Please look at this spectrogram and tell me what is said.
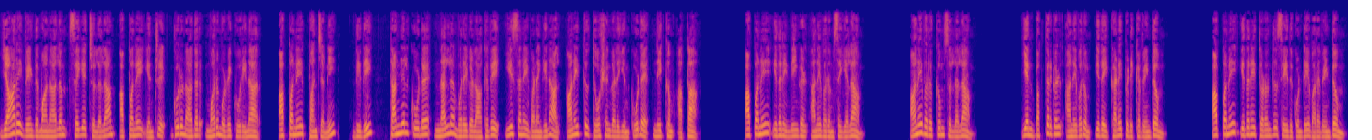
யாரை வேண்டுமானாலும் செய்யச் சொல்லலாம் அப்பனே என்று குருநாதர் மறுமொழி கூறினார். அப்பனே பஞ்சமி திதி தன்னில் கூட நல்ல முறைகளாகவே ஈசனை வணங்கினால் அனைத்து தோஷங்களையும் கூட நீக்கும் அப்பா. அப்பனே இதனை நீங்கள் அனைவரும் செய்யலாம். அனைவருக்கும் சொல்லலாம். என் பக்தர்கள் அனைவரும் இதை கடைப்பிடிக்க வேண்டும். அப்பனே இதனைத் தொடர்ந்து செய்து கொண்டே வர வேண்டும்.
